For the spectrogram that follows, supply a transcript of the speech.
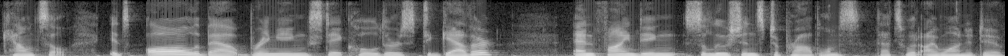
council. It's all about bringing stakeholders together and finding solutions to problems. That's what I want to do.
